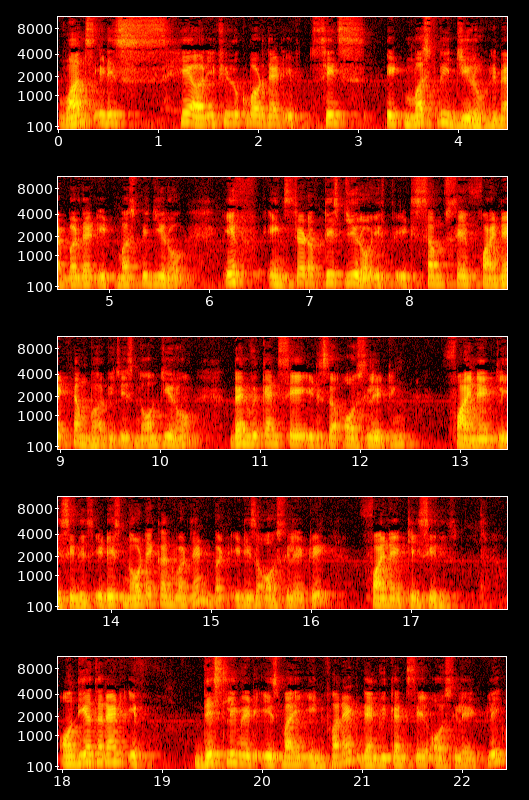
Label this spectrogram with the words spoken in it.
once it is here if you look about that if since it must be 0 remember that it must be 0 if instead of this 0 if it's some say finite number which is non-zero then we can say it is a oscillating finitely series. It is not a convergent but it is an oscillatory finitely series. On the other hand if this limit is my infinite then we can say oscillately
